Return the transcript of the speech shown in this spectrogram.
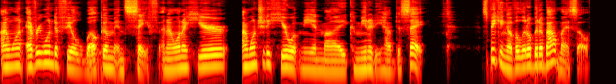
I want everyone to feel welcome and safe, and I want to hear I want you to hear what me and my community have to say. Speaking of a little bit about myself,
